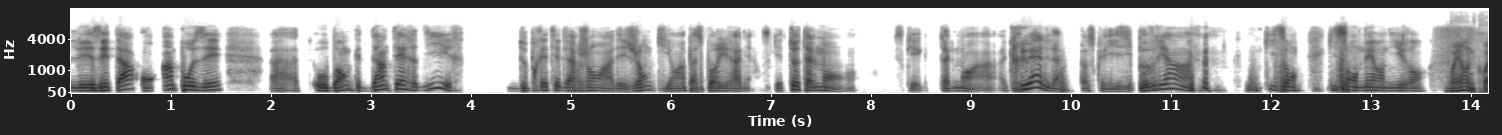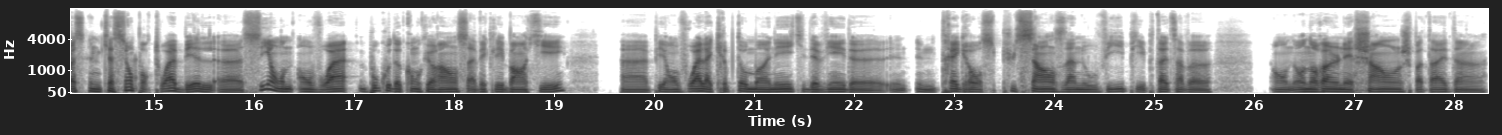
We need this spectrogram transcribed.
les États ont imposé aux banques d'interdire de prêter de l'argent à des gens qui ont un passeport iranien, ce qui est totalement, euh, cruel parce qu'ils y peuvent rien. qui sont, qui sont nés en Iran. Voyons une, question pour toi, Bill. Euh, si on, voit beaucoup de concurrence avec les banquiers, euh, puis on voit la crypto-monnaie qui devient de, une, très grosse puissance dans nos vies, puis peut-être ça va, on, aura un échange peut-être dans,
